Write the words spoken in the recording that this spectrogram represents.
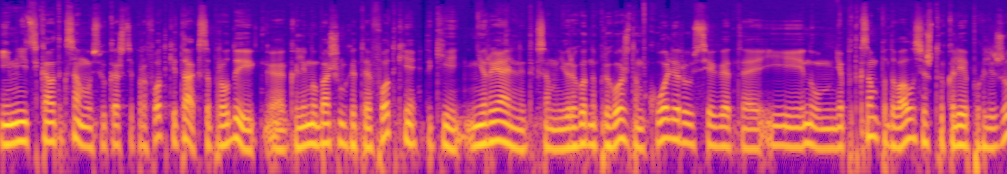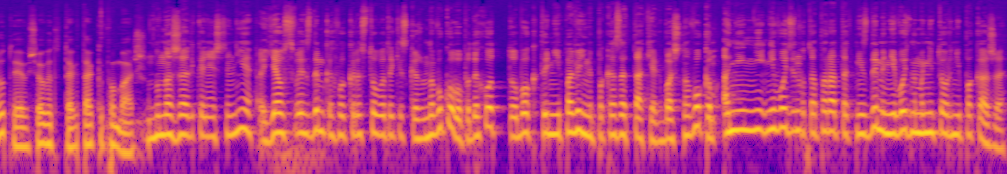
і мне цікава таксама вы кажаце пра фоткі. Так сапраўды калі мы бачым гэтыя фоткі такія нерэальныя таксама неверагодна прыгожа там колеры усе гэта і ну мне таксама падавалася што калі я пагляджу то я ўсё гэта так так і пабачу. Ну на жаль конечно не. Я ў сваіх здымках выкарыстоўваю такі скажу навуковы падыход то бок ты не павінен паказаць так як бачна вокам а не ніводзін фотоапарат так не здыме ніводзін манітор не пакажа.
